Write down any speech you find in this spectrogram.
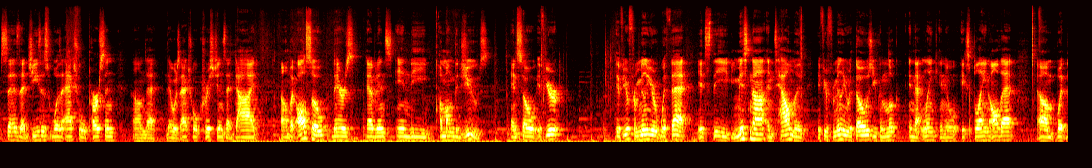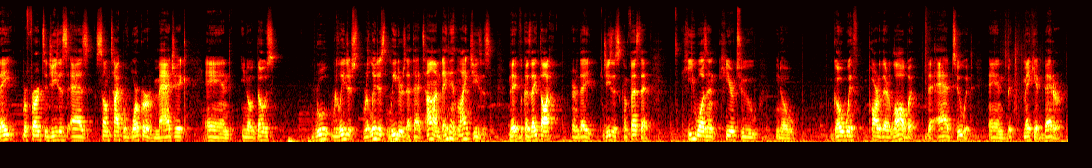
says that Jesus was an actual person, um, that there was actual Christians that died, um, but also there's evidence in the among the Jews. And so if you're if you're familiar with that, it's the Mishnah and Talmud. If you're familiar with those, you can look in that link and it'll explain all that. Um, but they referred to Jesus as some type of worker of magic, and you know those religious religious leaders at that time they didn't like Jesus they, because they thought or they Jesus confessed that he wasn't here to you know go with part of their law, but to add to it and make it better.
